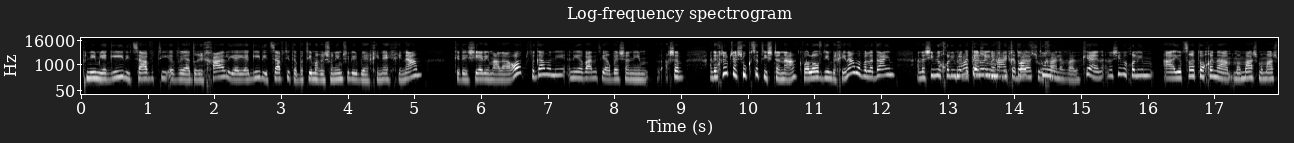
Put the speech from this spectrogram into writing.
פנים יגיד הצבתי ואדריכל יגיד הצבתי את הבתים הראשונים שלי בחיני חינם. כדי שיהיה לי מה להראות וגם אני אני עבדתי הרבה שנים עכשיו אני חושבת שהשוק קצת השתנה כבר לא עובדים בחינם אבל עדיין אנשים יכולים נורא לבקש תלוי ממך מה אתה לכתוב בא לשולחן. אבל. כן אנשים יכולים היוצרי תוכן הממש ממש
